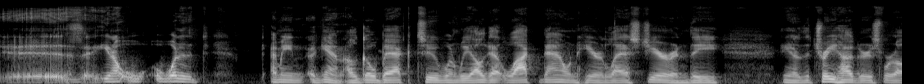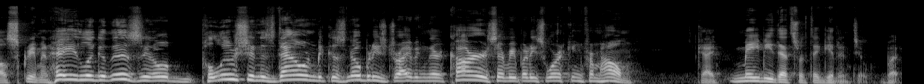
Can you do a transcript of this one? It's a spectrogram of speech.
you know, what is it? I mean, again, I'll go back to when we all got locked down here last year and the, you know, the tree huggers were all screaming, hey, look at this, you know, pollution is down because nobody's driving their cars, everybody's working from home. Okay, maybe that's what they get into, but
